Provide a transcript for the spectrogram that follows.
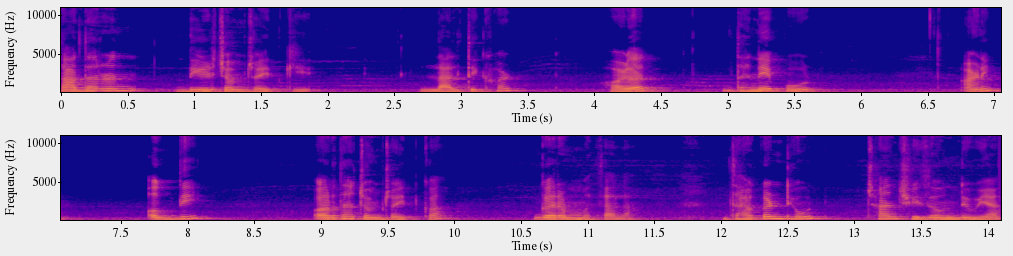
साधारण दीड चमचा इतकी लाल तिखट हळद धनेपूड आणि अगदी अर्धा चमचा इतका गरम मसाला. झाकण ठेवून छान शिजवून देऊया.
